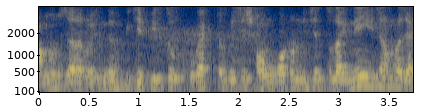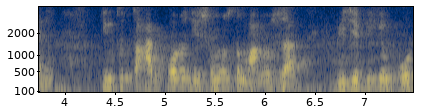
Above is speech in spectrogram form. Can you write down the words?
মানুষ যারা রয়েছেন বিজেপির তো খুব একটা বেশি সংগঠন নিচের তলায় নেই, এটা আমরা জানি। কিন্তু তারপরও যে সমস্ত মানুষরা বিজেপিকে ভোট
